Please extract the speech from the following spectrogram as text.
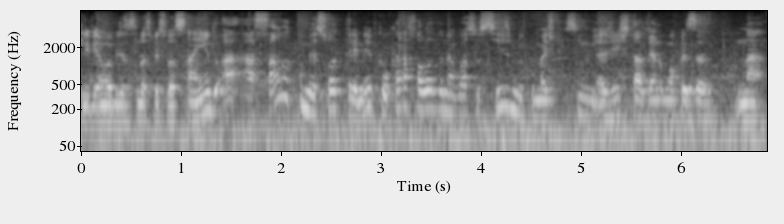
Ele vê a mobilização das pessoas saindo. A, a sala começou a tremer, porque o cara falou do negócio sísmico, mas, tipo assim, a gente tá vendo uma coisa na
